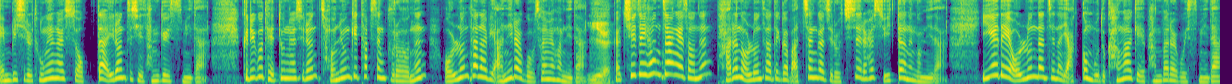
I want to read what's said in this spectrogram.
MBC를 동행할 수 없다 이런 뜻이 담겨 있습니다. 그리고 대통령실은 전용기 탑승 불허는 언론 탄압이 아니라고 설명합니다. 예. 그러니까 취재 현장에서는 다른 언론사들과 마찬가지로 취재를 할 수 있다는 겁니다. 이에 대해 언론단체나 야권 모두 강하게 반발하고 있습니다.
